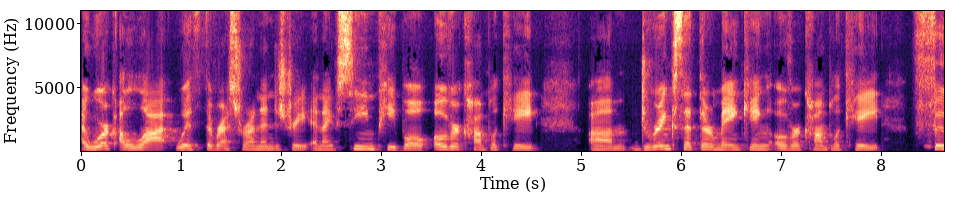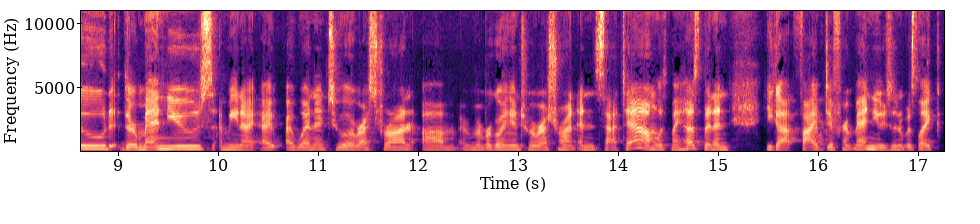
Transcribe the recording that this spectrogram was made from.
i work a lot with the restaurant industry and i've seen people overcomplicate um, drinks that they're making overcomplicate food, their menus. I mean, I, I, I went into a restaurant. Um, I remember going into a restaurant and sat down with my husband, and he got five different menus, and it was like,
